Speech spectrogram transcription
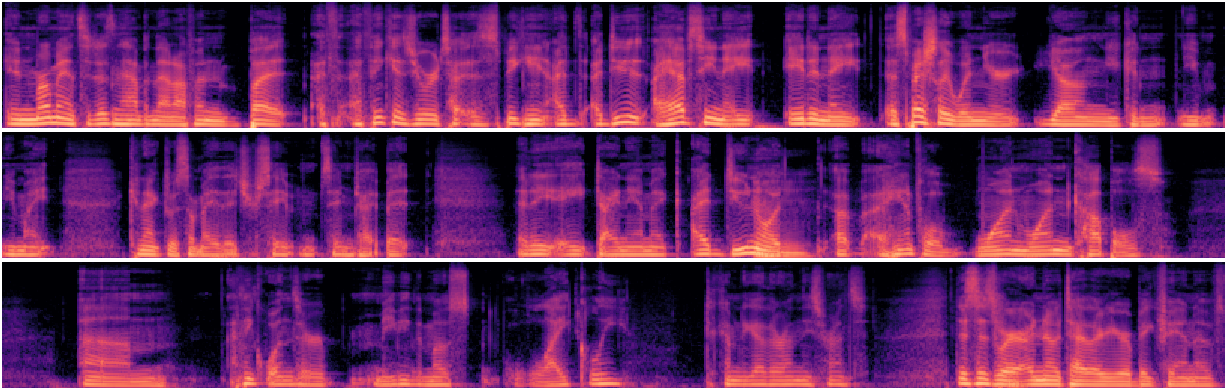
in romance it doesn't happen that often but i, th- I think as you were t- speaking I, I do i have seen eight eight and eight especially when you're young you can you, you might connect with somebody that's your same same type but that eight eight dynamic i do know Mhm. a, a, a handful of one one couples um I think ones are maybe the most likely to come together on these fronts. This is where I know Tyler, you're a big fan of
